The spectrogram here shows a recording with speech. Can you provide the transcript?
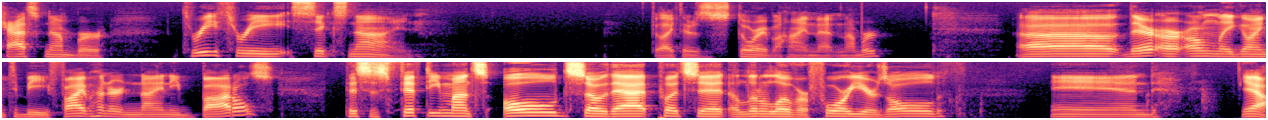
cask number 3369. I feel like there's a story behind that number. Uh, there are only going to be 590 bottles. This is 50 months old, so that puts it a little over four years old. And yeah,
